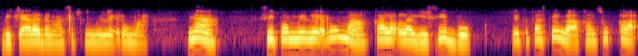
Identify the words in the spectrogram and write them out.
bicara dengan si pemilik rumah. Nah, si pemilik rumah kalau lagi sibuk itu pasti nggak akan suka.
